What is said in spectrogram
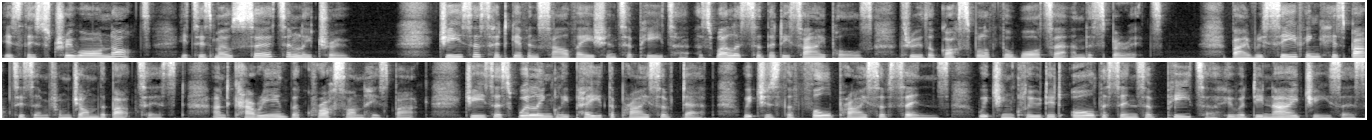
Is this true or not? It is most certainly true. Jesus had given salvation to Peter as well as to the disciples through the gospel of the water and the Spirit. By receiving his baptism from John the Baptist and carrying the cross on his back, Jesus willingly paid the price of death, which is the full price of sins, which included all the sins of Peter, who had denied Jesus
